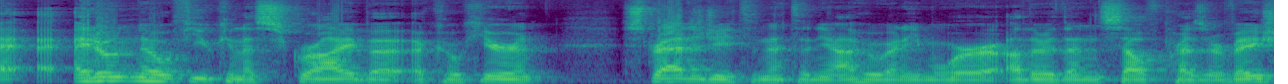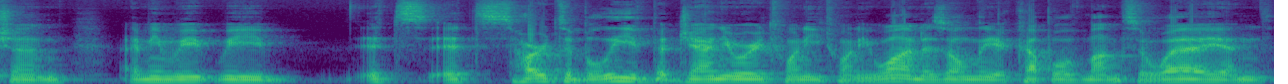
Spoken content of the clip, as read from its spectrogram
I, I, don't know if you can ascribe a, a coherent strategy to Netanyahu anymore other than self-preservation. I mean, we we it's it's hard to believe, but January 2021 is only a couple of months away, and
